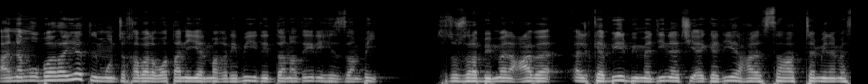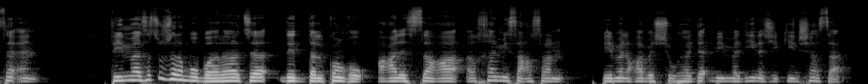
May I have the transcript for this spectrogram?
أن مباريات المنتخب الوطني المغربي ضد نظيره الزامبي ستجرى بملعب الكبير بمدينة أكادير على الساعة الثامنة مساء. فيما ستجرى مباراة ضد الكونغو على الساعة الخامسة عصرا بملعب الشهداء بمدينة كينشاسا.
